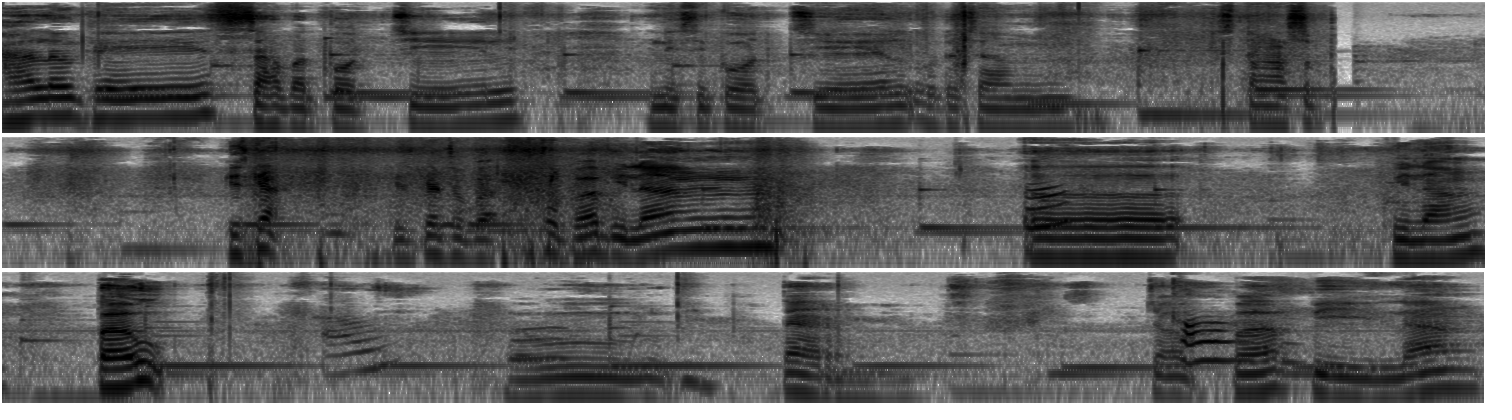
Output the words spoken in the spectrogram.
Halo guys, sahabat bocil. Ini si bocil udah jam setengah sepuluh. Giska, Giska coba coba bilang eh bilang bau. Bau. Ter. Coba bilang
